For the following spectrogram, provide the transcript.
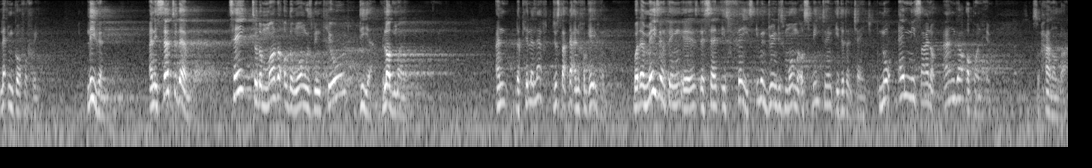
Let him go for free. Leave him. And he said to them, Take to the mother of the one who's been killed, dia, blood money. And the killer left just like that and he forgave him. But the amazing thing is, they said his face, even during this moment of speaking to him, it didn't change. No any sign of anger upon him. Subhanallah.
